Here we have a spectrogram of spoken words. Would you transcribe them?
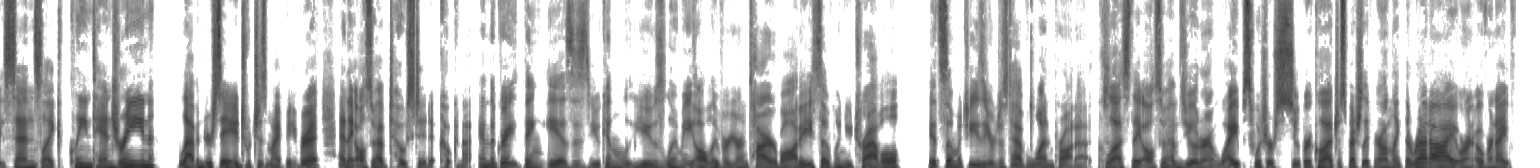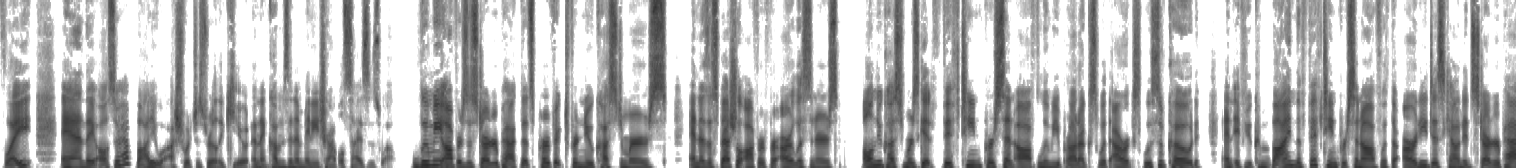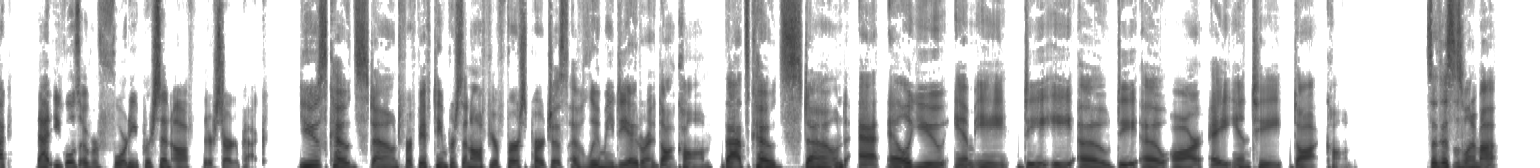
scents like clean tangerine, lavender sage, which is my favorite, and they also have toasted coconut. And the great thing is, is you can use Lume all over your entire body. So when you travel, it's so much easier just to have one product. Plus, they also have deodorant wipes, which are super clutch, especially if you're on like the red eye or an overnight flight. And they also have body wash, which is really cute. And it comes in a mini travel size as well. Lume offers a starter pack that's perfect for new customers. And as a special offer for our listeners, all new customers get 15% off Lume products with our exclusive code. And if you combine the 15% off with the already discounted starter pack, that equals over 40% off their starter pack. Use code STONED for 15% off your first purchase of LumeDeodorant.com. That's code STONED at L U M E D E O D O R A N T.com. So, this is one of my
